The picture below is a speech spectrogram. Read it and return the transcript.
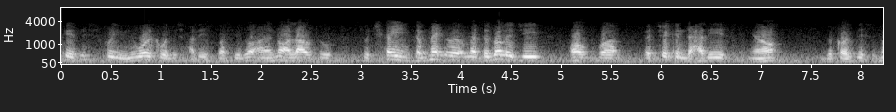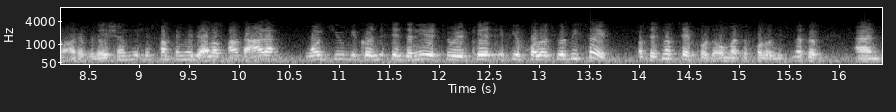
okay, this is for you. You work with this hadith. But you are not allowed to, to change the methodology of uh, checking the hadith, you know because this is not a revelation. This is something maybe Allah subhanahu wa ta'ala wants you because this is the nearest to your case. If you follow it, you'll be safe. But it's not safe for the Ummah to follow this method. And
